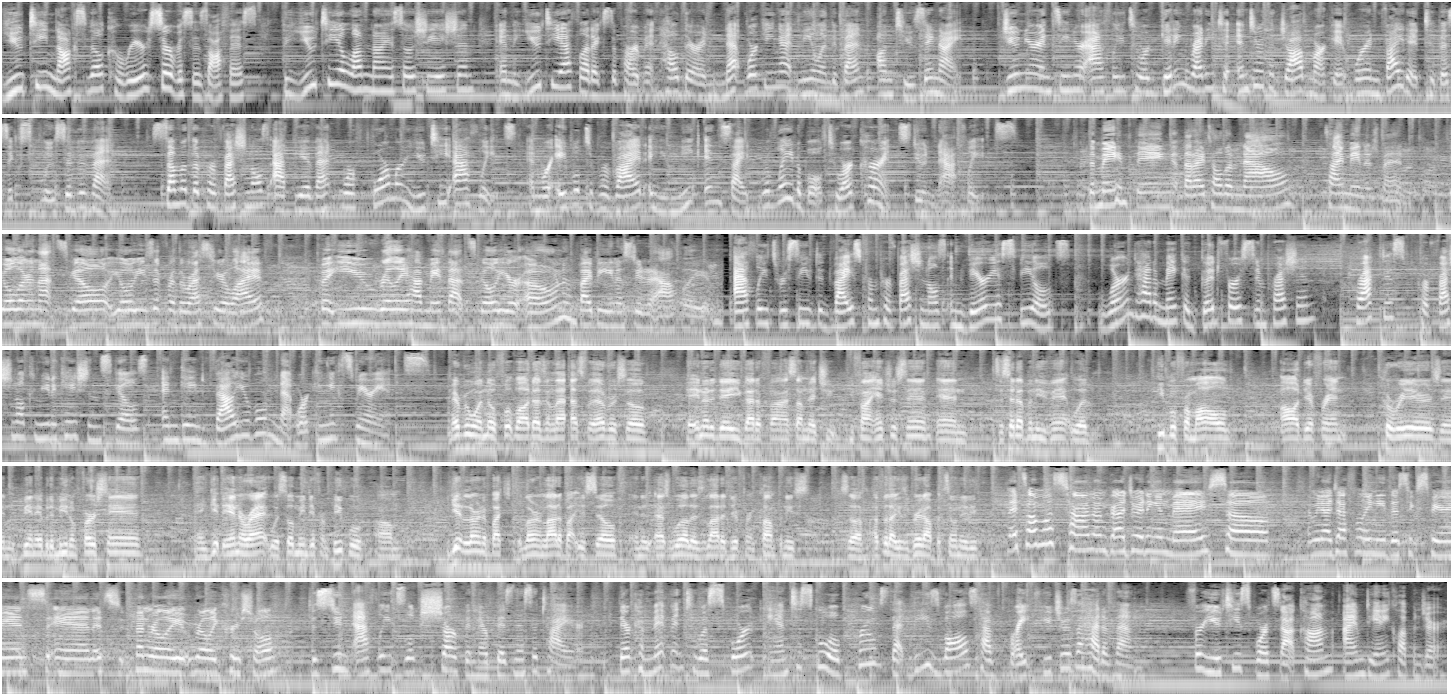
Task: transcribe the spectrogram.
UT Knoxville Career Services Office, the UT Alumni Association, and the UT Athletics Department held their Networking at Neyland event on Tuesday night. Junior and senior athletes who are getting ready to enter the job market were invited to this exclusive event. Some of the professionals at the event were former UT athletes and were able to provide a unique insight relatable to our current student athletes. The main thing that I tell them now time management. You'll learn that skill, you'll use it for the rest of your life, but you really have made that skill your own by being a student athlete. Athletes received advice from professionals in various fields, learned how to make a good first impression, practiced professional communication skills, and gained valuable networking experience. Everyone knows football doesn't last forever, so at the end of the day, you got to find something that you, you find interest in, and to set up an event with people from all all different careers and being able to meet them firsthand and get to interact with so many different people. Um, you get to learn about learn a lot about yourself and as well as a lot of different companies. So I feel like it's a great opportunity. It's almost time. I'm graduating in May, so I mean I definitely need this experience, and it's been really, really crucial. The student athletes look sharp in their business attire. Their commitment to a sport and to school proves that these Vols have bright futures ahead of them. For UTSports.com, I'm Danny Kleppinger.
